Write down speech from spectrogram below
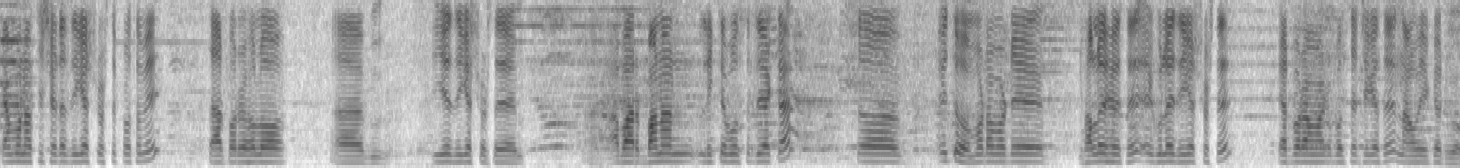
কেমন আছি সেটা জিজ্ঞেস করছে প্রথমে। তারপরে হলো ইয়ে জিজ্ঞেস করছে, আবার বানান লিখতে বলছে দু একটা। তো, এই তো, মোটামুটি ভালোই হয়েছে, এগুলোই জিজ্ঞেস করছে। এরপর আমাকে বলছে ঠিক আছে নাও ইউ ক্যাট গো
